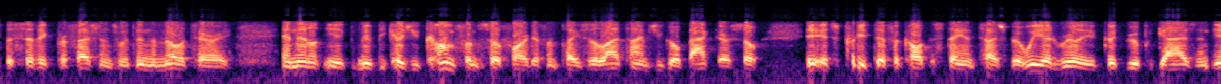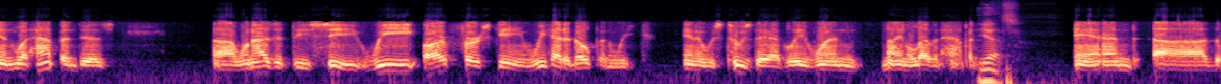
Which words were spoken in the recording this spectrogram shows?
specific professions within the military, and then it, because you come from so far different places, a lot of times you go back there. So it's pretty difficult to stay in touch. But we had really a good group of guys, and, and what happened is. Uh, when I was at BC, we our first game we had an open week, and it was Tuesday, I believe, when 9/11 happened. Yes. And uh, the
